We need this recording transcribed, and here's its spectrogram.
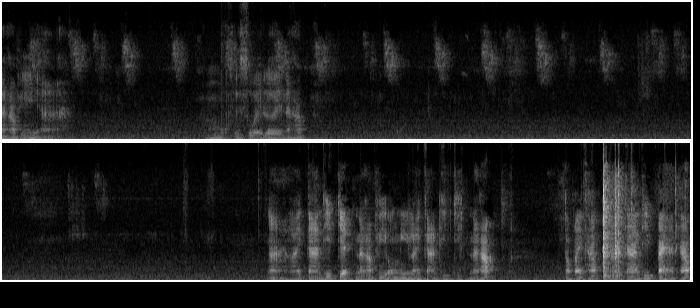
นะครับ พี่อ่าจมูกสวยๆเลยนะครับอ่ารายการที่เจ็ดนะครับ พี่องค์นี้รายการที่เจ็ดนะครับ ต่อไปครับรายการที่แปดครับ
